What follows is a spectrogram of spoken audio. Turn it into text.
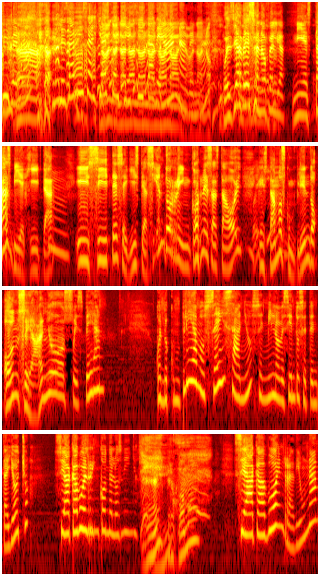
Sí, ¿verdad? Les da risa el ya estoy viejita de Ana, no, ¿verdad? no, no. Pues ya ves, Ana Ofelia, ni estás viejita y sí te seguiste haciendo rincones hasta hoy, que estamos cumpliendo 11 años. Pues verán, cuando cumplíamos seis años, en 1978, se acabó el Rincón de los Niños. ¿Eh? ¿Pero cómo? Se acabó en Radio UNAM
